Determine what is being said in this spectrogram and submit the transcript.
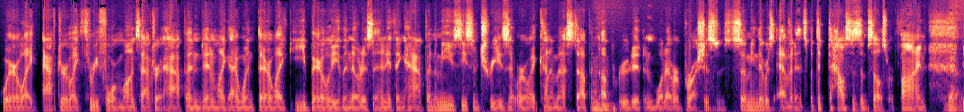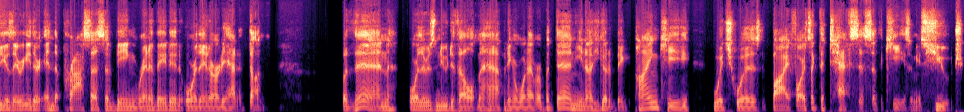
Where like after like three four months after it happened, and like I went there, like you barely even noticed anything happened. I mean, you see some trees that were like kind of messed up and mm-hmm. uprooted and whatever brushes. So I mean, there was evidence, but the, the houses themselves were fine yeah. because they were either in the process of being renovated or they'd already had it done. But then, or there was new development happening or whatever. But then, you know, you go to Big Pine Key, which was by far, it's like the Texas of the Keys. I mean, it's huge.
